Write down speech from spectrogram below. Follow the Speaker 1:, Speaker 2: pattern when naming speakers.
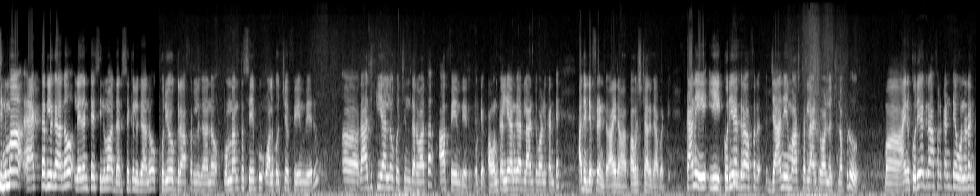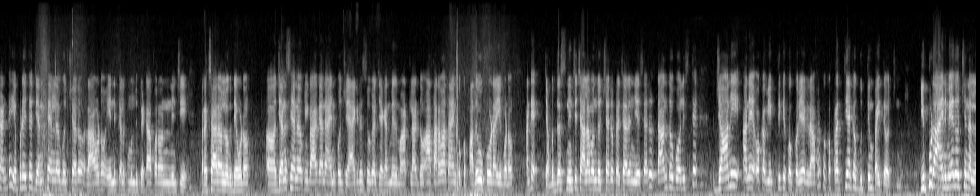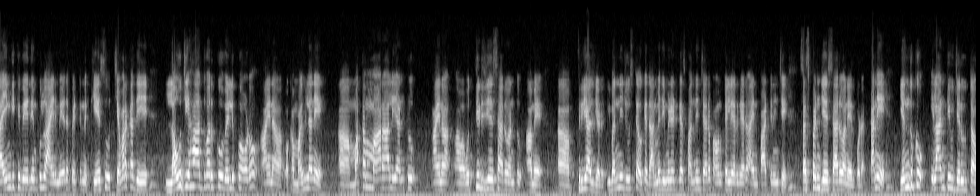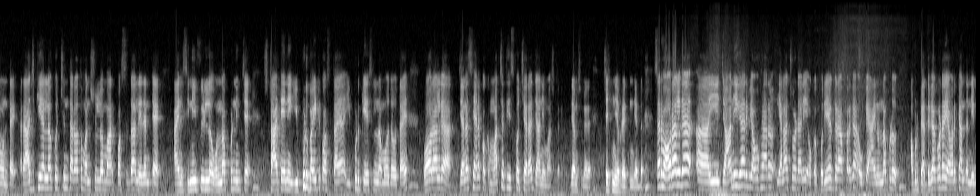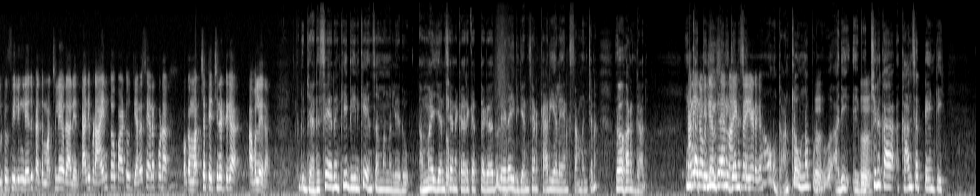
Speaker 1: Cinema యాక్టర్లు గానో లేదంటే సినిమా దర్శకులు గానో కొరియోగ్రాఫర్లు గానో ఉన్నంతసేపు వాళ్ళకి వచ్చే ఫేమ్ వేరు. రాజకీయాల్లోకి వచ్చిన తర్వాత ఆ ఫేమ్ వేరు. ఓకే పవన్ కళ్యాణ్ గారు లాంటి వాళ్ళకంటే అది డిఫరెంట్. ఆయన పవర్ స్టార్ కాబట్టి. కానీ ఈ కొరియోగ్రాఫర్ జానీ మాస్టర్ లాంటి వాళ్ళు వచ్చినప్పుడు ఆయన కొరియోగ్రాఫర్ కంటే ఉండడం కంటే ఎప్పుడైతే జనసేనలోకి వచ్చారో రావడం ఎన్నికలకు ముందు పిఠాపురం నుంచి ప్రచారంలోకి దివడం జనసేనకులు జనసేనకు రాగానే ఆయన కొంచెం అగ్రెసివ్గా జగన్ మీద మాట్లాడడం ఆ తర్వాత ఆయనకు ఒక పదవి కూడా ఇవ్వడం. అంటే జబర్దస్త్ నుంచి చాలా మంది వచ్చారు ప్రచారం చేశారు. దాంతో పోలిస్తే జానీ అనే ఒక వ్యక్తికి ఒక కొరియోగ్రాఫర్ ఒక ప్రత్యేక గుర్తింపు అయితే వచ్చింది. ఇప్పుడు ఆయన మీద వచ్చిన లైంగిక వేధింపులు ఆయన మీద పెట్టిన కేసు చివరికది లవ్ జిహాద్ వరకు వెళ్ళిపోవడం ఆయన ఒక మహిళని మతం మారాలి అంటూ ఆయన ఒత్తిడి చేశారు అంటూ ఆమె ఫిర్యాదు చేయడం. ఇవన్నీ చూస్తే ఓకే దాని మీద ఇమీడియట్గా స్పందించారు పవన్ కళ్యాణ్ గారు ఆయన పార్టీ నుంచి సస్పెండ్ చేశారు అనేది కూడా. కానీ ఎందుకు ఇలాంటివి జరుగుతూ ఉంటాయి? రాజకీయాల్లోకి వచ్చిన తర్వాత మనుషుల్లో మార్పు వస్తుందా? లేదంటే ఆయన సినీ ఫీల్డ్లో ఉన్నప్పటి నుంచే స్టార్ట్ అయిన ఇప్పుడు బయటకు వస్తాయా? ఇప్పుడు కేసులు నమోదవుతాయా? ఓవరాల్గా జనసేనకు ఒక మచ్చ తీసుకొచ్చారా జానీ మాస్టర్? జంస్ మీద చర్చించే ప్రయత్నం చేద్దాం. సార్ ఓవరాల్గా ఈ జానీ గారి వ్యవహారం ఎలా చూడాలి? ఒక కొరియోగ్రాఫర్గా ఓకే ఆయన ఉన్నప్పుడు అప్పుడు పెద్దగా కూడా ఎవరికి అంత నెగిటివ్ ఫీలింగ్ లేదు పెద్ద మచ్చలేం రాలేదు. కానీ ఇప్పుడు ఆయనతో పాటు జనసేనకు కూడా ఒక మచ్చ తెచ్చినట్టుగా అవ్వలేదా?
Speaker 2: ఇప్పుడు జనసేనకి దీనికి ఏం సంబంధం లేదు. అమ్మాయి జనసేన కార్యకర్త కాదు లేదా ఇది జనసేన కార్యాలయానికి సంబంధించిన వ్యవహారం కాదు. ఇంకా తెలియగానే జనసేన. అవును దాంట్లో ఉన్నప్పుడు అది వచ్చిన కా- కాన్సెప్ట్ ఏంటి?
